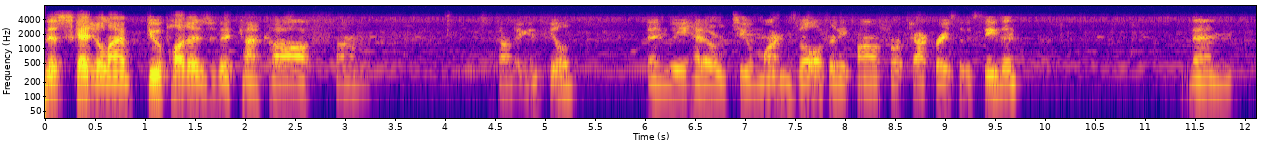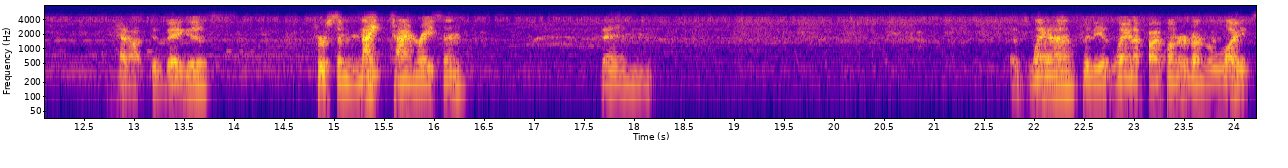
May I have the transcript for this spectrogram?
the schedule, I do apologize if it kind of cut off. Um, Infield. Then we head over to Martinsville for the final short track race of the season. Then head out to Vegas for some nighttime racing. Then Atlanta for the Atlanta 500 under the lights.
